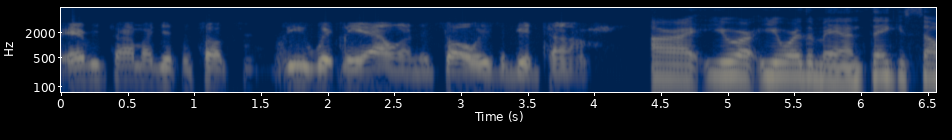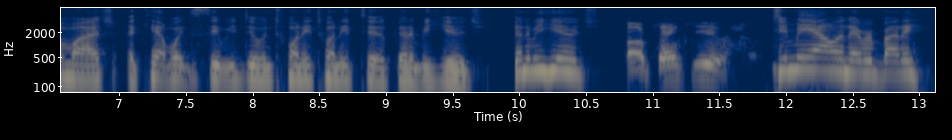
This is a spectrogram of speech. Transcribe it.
Every time I get to talk to V. Whitney Allen, it's always a good time. all right, you are you are the man. Thank you so much. I can't wait to see what you do in 2022. Going to be huge. Going to be huge. Uh, thank you. Jimmie Allen, everybody.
